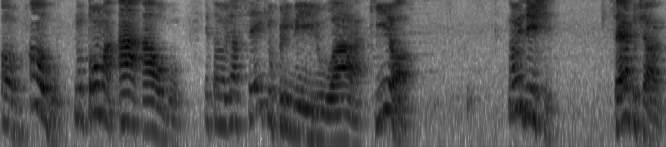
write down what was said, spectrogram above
algo. algo, não toma a algo. Então eu já sei que o primeiro A aqui, ó, não existe. Certo, Thiago?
